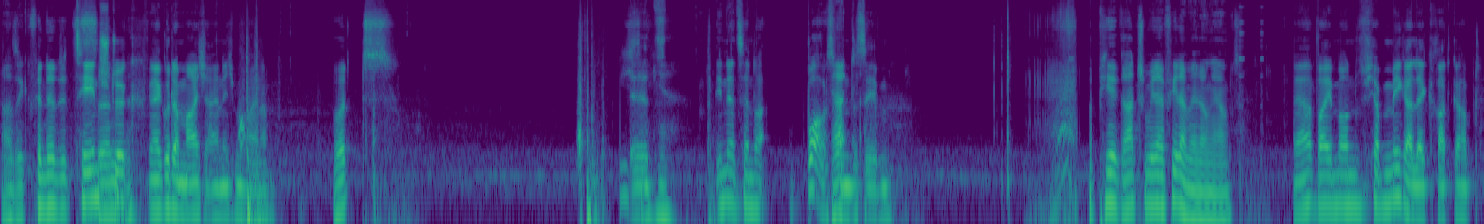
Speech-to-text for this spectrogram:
Also ich finde die Zehn Stück. Na gut, dann mache ich eine. Ich mache eine. Gut. Wie ist Äh, denn hier? In der Zentral... Boah, was Ja. war denn das eben? Ich hab hier gerade schon wieder Fehlermeldung gehabt. Ja, war eben... auch- Ich habe einen Mega-Lag gerade gehabt.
